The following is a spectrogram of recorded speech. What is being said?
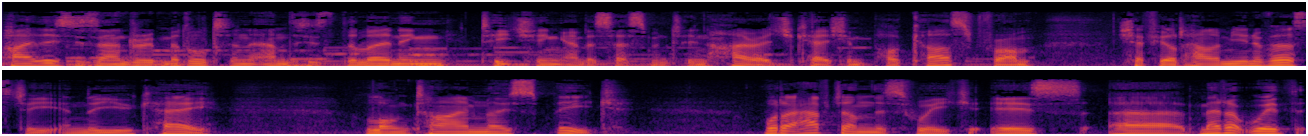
Hi, this is Andrew Middleton, and this is the Learning, Teaching and Assessment in Higher Education podcast from Sheffield Hallam University in the UK. Long time no speak. What I have done this week is uh, met up with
